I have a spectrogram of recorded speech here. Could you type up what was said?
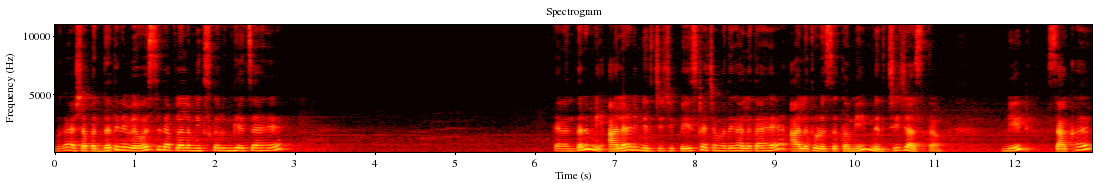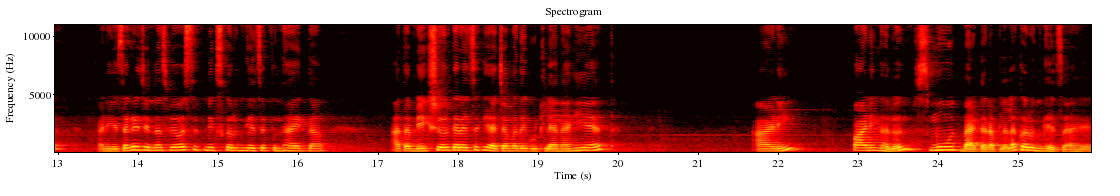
बघा अशा पद्धतीने व्यवस्थित आपल्याला मिक्स करून घ्यायचं आहे. त्यानंतर मी आलं आणि मिरचीची पेस्ट ह्याच्यामध्ये घालत आहे. आलं थोडंसं कमी मिरची जास्त. मीठ साखर आणि हे सगळे जिन्नस व्यवस्थित मिक्स करून घ्यायचे पुन्हा एकदा. आता मेक शुअर करायचं की ह्याच्यामध्ये गुठल्या नाही आहेत आणि पाणी घालून स्मूथ बॅटर आपल्याला करून घ्यायचं आहे.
